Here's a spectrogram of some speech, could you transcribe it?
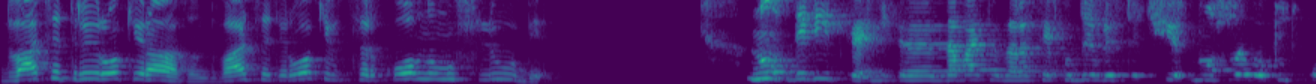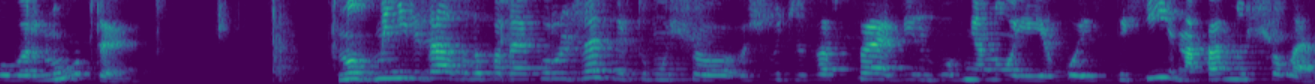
23 роки разом, 20 років в церковному шлюбі? Ну, дивіться, е, давайте зараз я подивлюся, чи можливо тут повернути. Ну, мені відразу випадає король жезлів, тому що швидше за все він вогняної якоїсь стихії, напевно, що лев.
